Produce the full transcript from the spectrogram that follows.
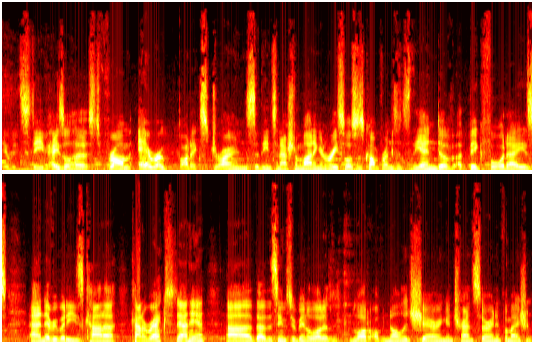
Here with Steve Hazelhurst from Airobotics Drones at the International Mining and Resources Conference. It's the end of a big four days, and everybody's kind of kind of wrecked down here. Uh, though there seems to have been a lot of lot of knowledge sharing and transferring information.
